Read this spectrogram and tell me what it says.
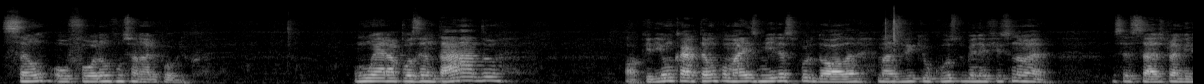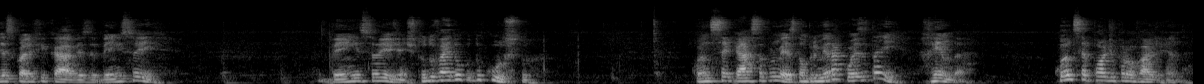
são ou foram funcionário público? Um era aposentado, ó, queria um cartão com mais milhas por dólar, mas vi que o custo-benefício não era necessário para milhas qualificáveis. É bem isso aí. Bem isso aí, gente. Tudo vai do, do custo. Quanto você gasta por mês. Então, primeira coisa está aí. Renda. Quanto você pode provar de renda?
